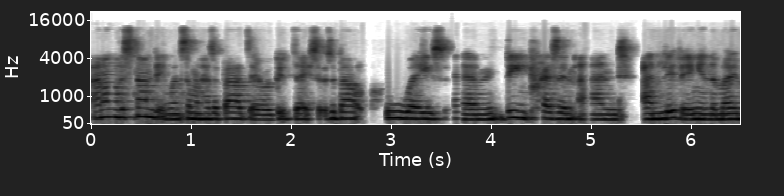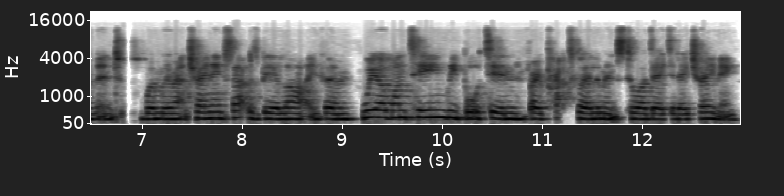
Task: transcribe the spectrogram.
and understanding when someone has a bad day or a good day. So it was about always um, being present and and living in the moment when we were at training. So that was Be Alive. Um, we are one team. We brought in very practical elements to our day to day training.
